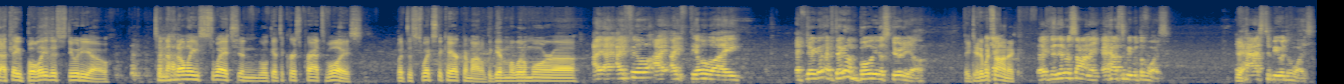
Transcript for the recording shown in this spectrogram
that they bully the studio to not only switch, and we'll get to Chris Pratt's voice, but to switch the character model to give him a little more, uh, I, I, I feel I, I feel like if they're gonna, if they're gonna bully the studio they did it with Sonic. like they did it with Sonic, it has to be with the voice. It Yeah. has to be with the voice.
